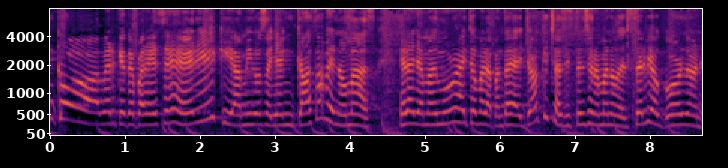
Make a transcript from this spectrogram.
5. A ver qué te parece, Eric. Y amigos allá en casa, ve nomás. Era Jamal Murray, toma la pantalla de Jokic, asistencia una mano del serbio Gordon.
